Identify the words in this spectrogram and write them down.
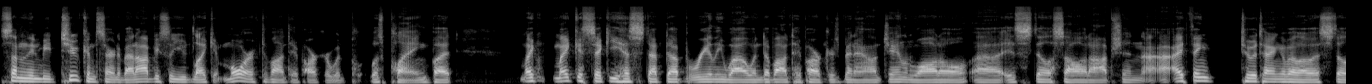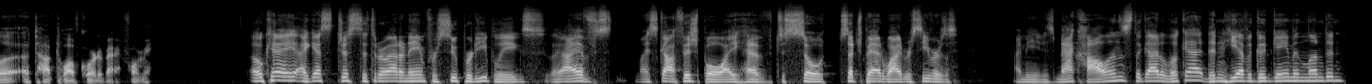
something to be too concerned about. Obviously, you'd like it more if DeVante Parker would was playing, but Mike Mike Gesicki has stepped up really well when DeVante Parker's been out. Jaylen Waddle uh, is still a solid option. I, I think Tua Tagovailoa is still a, a top twelve quarterback for me. Okay, I guess just to throw out a name for super deep leagues, like I have my Scott Fishbowl. I have just so such bad wide receivers. I mean, is Mack Hollins the guy to look at? Didn't he have a good game in London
